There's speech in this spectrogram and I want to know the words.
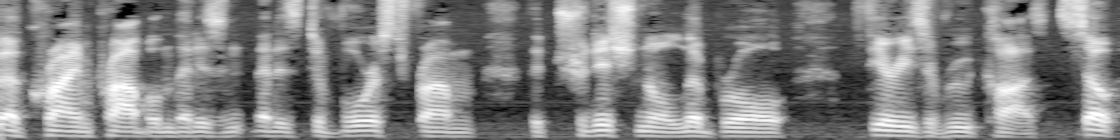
a, crime problem that isn't that is divorced from the traditional liberal theories of root causes. So,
